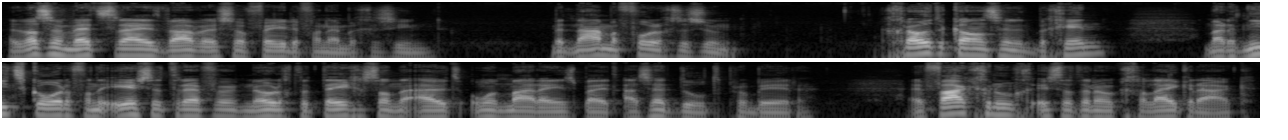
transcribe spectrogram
Het was een wedstrijd waar we er zoveel van hebben gezien. Met name vorig seizoen. Grote kans in het begin, maar het niet scoren van de eerste treffer nodigt de tegenstander uit om het maar eens bij het AZ-doel te proberen. En vaak genoeg is dat dan ook gelijk raak.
